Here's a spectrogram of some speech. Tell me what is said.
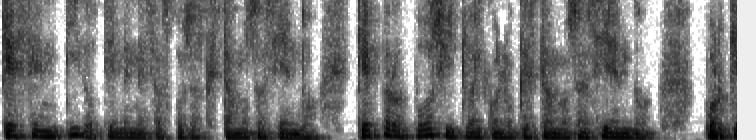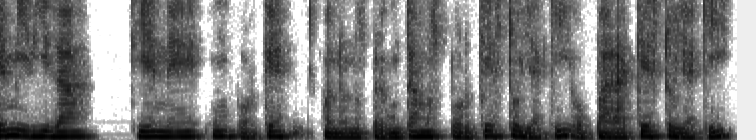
qué sentido tienen esas cosas que estamos haciendo, qué propósito hay con lo que estamos haciendo, por qué mi vida tiene un porqué. Cuando nos preguntamos por qué estoy aquí o para qué estoy aquí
